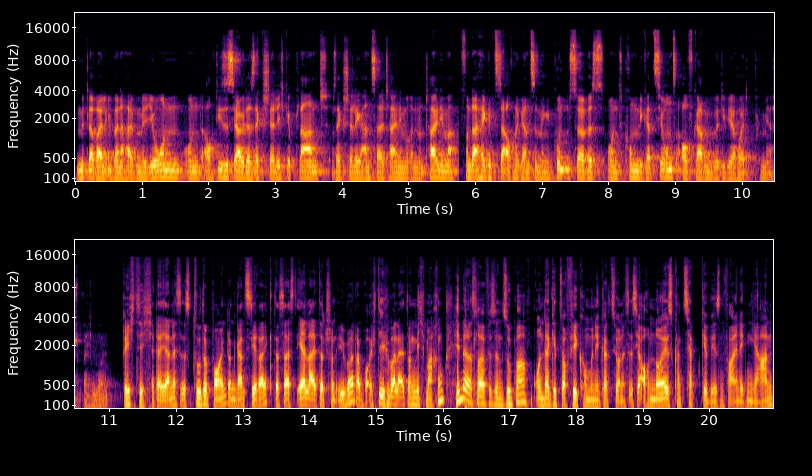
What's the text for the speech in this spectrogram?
mittlerweile über eine halbe Million und auch dieses Jahr wieder sechsstellig geplant, sechsstellige Anzahl Teilnehmerinnen und Teilnehmer. Von daher gibt es da auch eine ganze Menge Kundenservice und Kommunikationsaufgaben, über die wir heute primär sprechen wollen. Richtig, der Janis ist to the point und ganz direkt. Das heißt, er leitet schon über, da brauche ich die Überleitung nicht machen. Hindernisläufe sind super und da gibt es auch viel Kommunikation. Es ist ja auch ein neues Konzept gewesen vor einigen Jahren,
